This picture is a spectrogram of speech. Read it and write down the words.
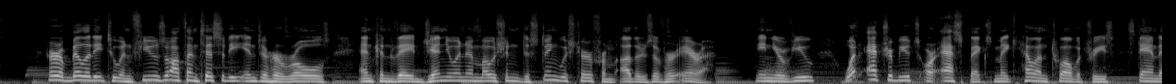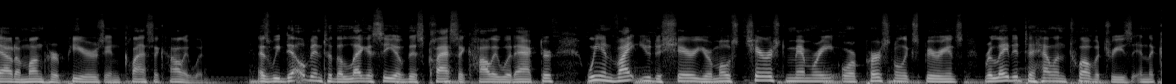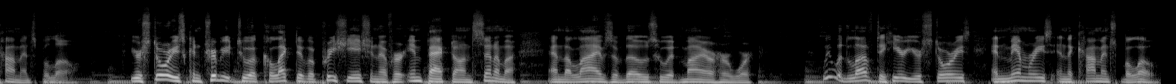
Her ability to infuse authenticity into her roles and convey genuine emotion distinguished her from others of her era. In your view, what attributes or aspects make Helen Twelvetrees stand out among her peers in classic Hollywood? As we delve into the legacy of this classic Hollywood actor, we invite you to share your most cherished memory or personal experience related to Helen Twelvetrees in the comments below. Your stories contribute to a collective appreciation of her impact on cinema and the lives of those who admire her work. We would love to hear your stories and memories in the comments below.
